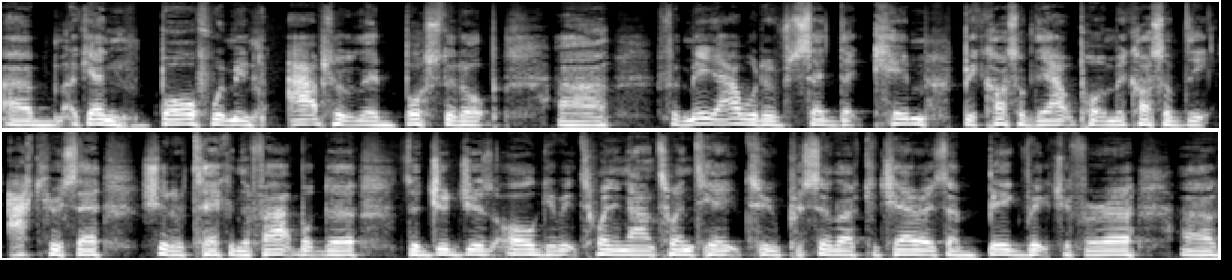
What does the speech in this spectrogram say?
Um, again, both women absolutely busted up. Uh, for me, I would have said that Kim, because of the output and because of the accuracy, should have taken the fight, but the, the judges all give it 29 28 to Priscilla Cachoeira. It's a big victory for her. Uh,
